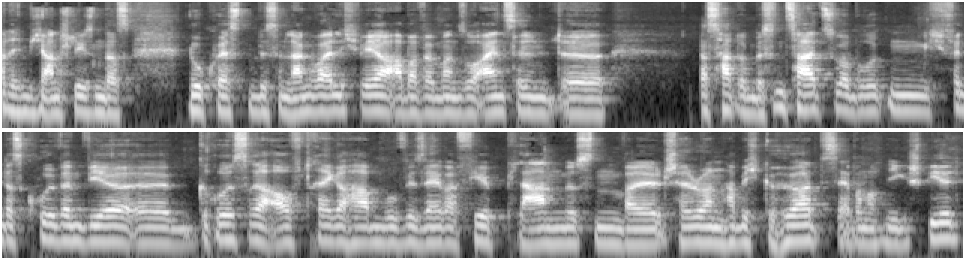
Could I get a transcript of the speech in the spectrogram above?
kann ich mich anschließen, dass nur Questen ein bisschen langweilig wäre. Aber wenn man so einzeln äh, das hat, um ein bisschen Zeit zu überbrücken, ich finde das cool, wenn wir äh, größere Aufträge haben, wo wir selber viel planen müssen, weil Shadowrun habe ich gehört, selber noch nie gespielt.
